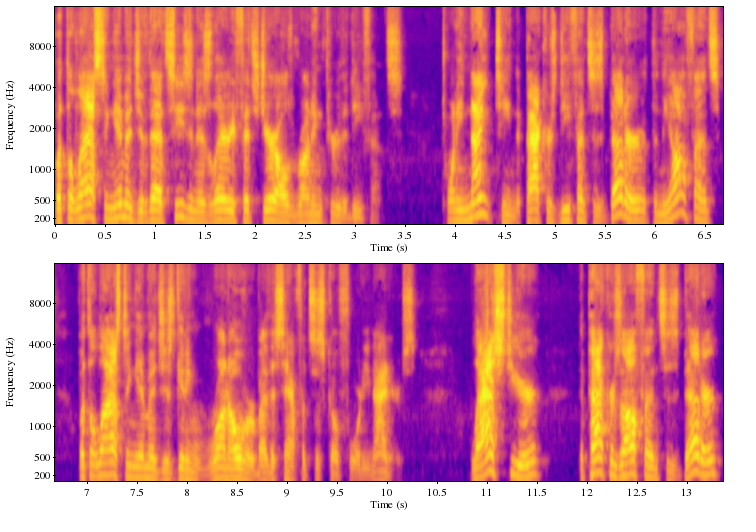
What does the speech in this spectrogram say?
but the lasting image of that season is Larry Fitzgerald running through the defense. 2019, the Packers defense is better than the offense, but the lasting image is getting run over by the San Francisco 49ers. Last year, the Packers offense is better.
